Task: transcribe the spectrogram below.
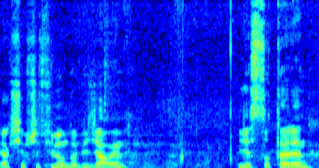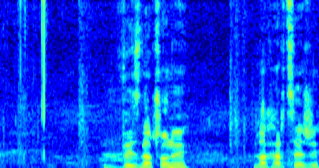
Jak się przed chwilą dowiedziałem, jest to teren wyznaczony dla harcerzy.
